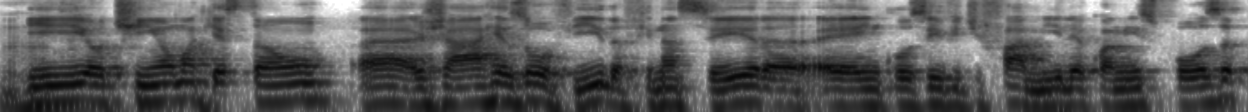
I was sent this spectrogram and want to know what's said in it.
Uhum. E eu tinha uma questão uh, já resolvida, financeira, é, inclusive de família com a minha esposa,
